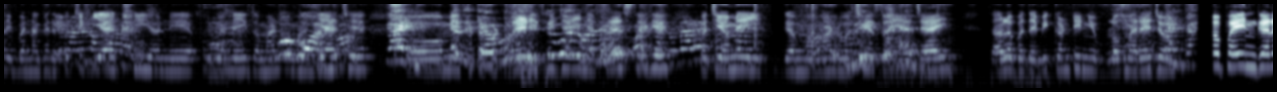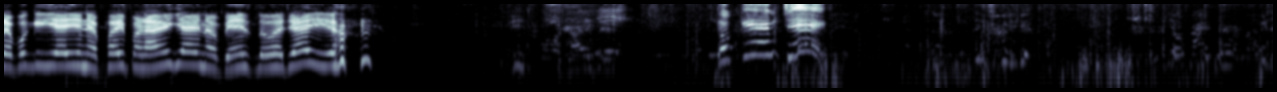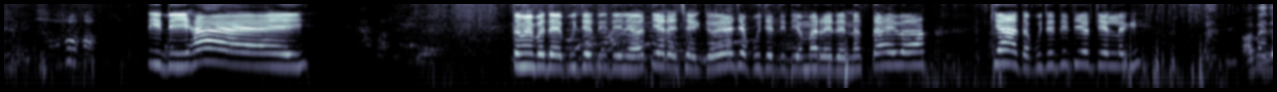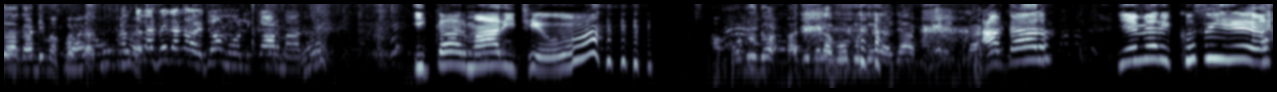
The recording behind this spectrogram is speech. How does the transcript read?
ફૈબાના ઘરે પહોંચી ગયા છીએ અને ફૈબાને તો માંડવામાં ગયા છે. તો અમે ફટાફટ રેડી થઈ જાય ને ફ્રેશ થઈ જાય પછી અમે ગામમાં માંડવો છે તો અહીંયા જાય. તો હાલો બધા બી કન્ટિન્યુ બ્લોગમાં રહેજો. તો ફઈને ઘરે પગી ગયા ને ફઈ પણ આવી ગયા ને ભેંસ દોવા જાય તો કેમ છે? દીદી હાય તમે બધા પૂજા દીદીને અત્યારે છે જોયા છે. પૂજા દીદી અમારે રે નતા આવ્યા. ક્યાં હતા? પૂજા દીદી અત્યારે લગી? અમે જો આ ગાડીમાં ફરતા આમ તો માર ભેગા ન હોય. જો મોલી કારમાં ઈ કાર મારી છે ઓ આ મોટું દો. આજે પેલા મોટું દો જા. આ કાર યે મેરી ખુશી હે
